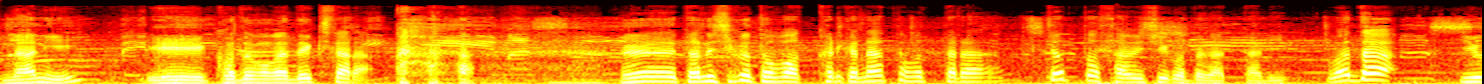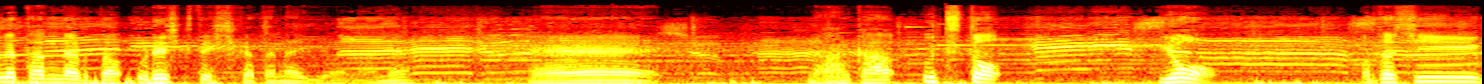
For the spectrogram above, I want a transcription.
う何、えー、子供ができたら。えー、楽しいことばっかりかなと思ったらちょっと寂しいことがあったり。また夕方になると嬉しくて仕方ないようなね。えー、なんか打つとよう私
